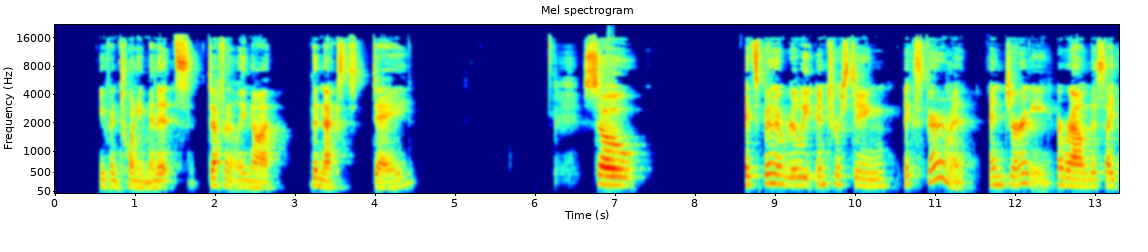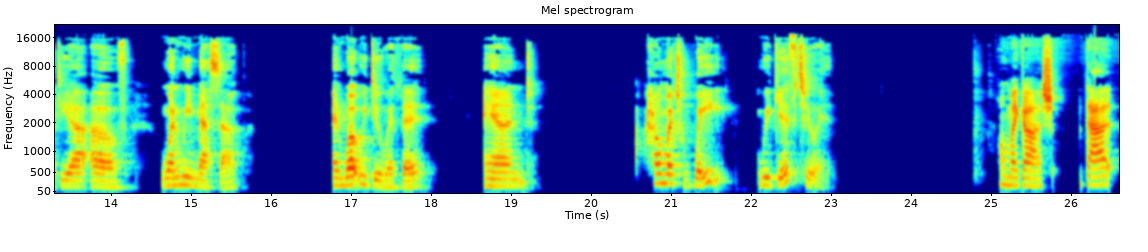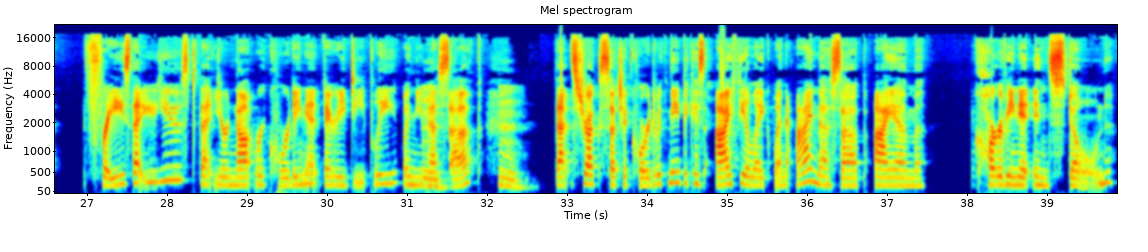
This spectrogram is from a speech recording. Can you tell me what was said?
even 20 minutes, definitely not the next day. So it's been a really interesting experiment and journey around this idea of when we mess up and what we do with it and how much weight we give to it. Oh my gosh, that phrase that you used that you're not recording it very deeply when you mm. mess up. Mm. That struck such a chord with me because I feel like when I mess up, I am carving it in stone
